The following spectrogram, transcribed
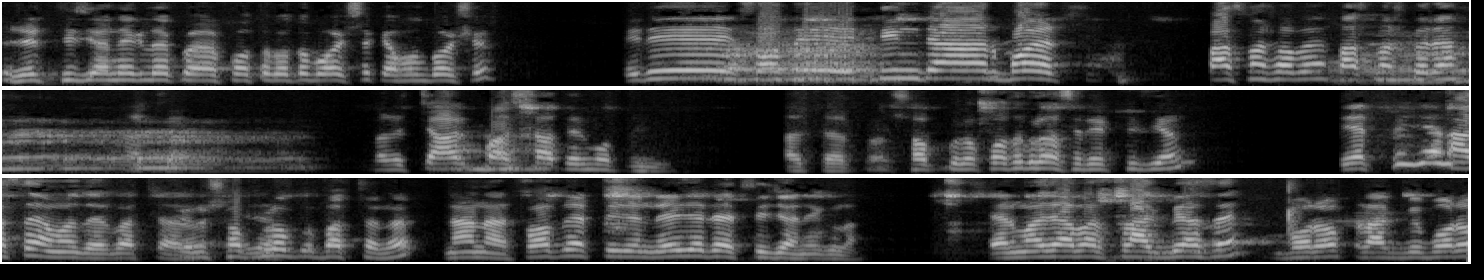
রেড ফিজিয়ান এগুলো কত কত বয়সে? কেমন বয়সে এটি সবে তিনটার বয়স। পাঁচ মাস হবে পাঁচ মাস করে। আচ্ছা। মানে চার পাঁচ সাতের মধ্যে। আচ্ছা সবগুলো কতগুলো আছে রেড ফিজিয়ান রেড ফিজিয়ান আছে আমাদের বাচ্চা। সবগুলো বাচ্চা না? না না সব রেড ফিজিয়ান এই যে রেড ফিজিয়ান এগুলা। এর মাঝে আবার ফ্লাগ বি আছে বড় ফ্লাগ বি বড়।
